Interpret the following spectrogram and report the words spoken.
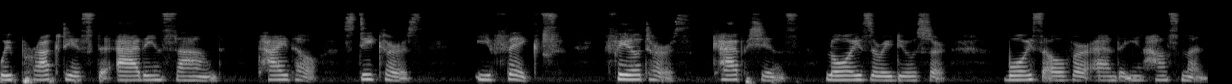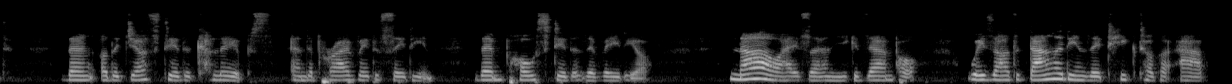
We practiced adding sound, title, stickers, effects, filters, captions, noise reducer, voiceover and enhancement, then adjusted clips and private setting, then posted the video. Now as an example, without downloading the TikTok app,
